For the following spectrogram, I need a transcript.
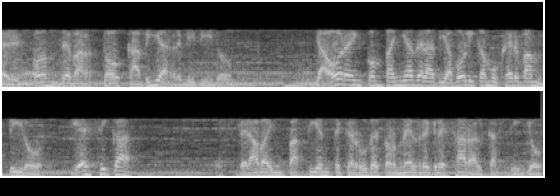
El conde Bartok había revivido. Y ahora en compañía de la diabólica mujer vampiro, Jessica, esperaba impaciente que Rude Tornel regresara al castillo.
